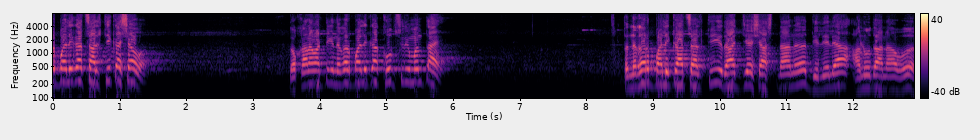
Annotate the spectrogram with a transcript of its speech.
नगरपालिका चालती कशावर? लोकांना वाटते की नगरपालिका खूप श्रीमंत आहे. तर नगरपालिका चालती राज्य शासनानं दिलेल्या अनुदानावर.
